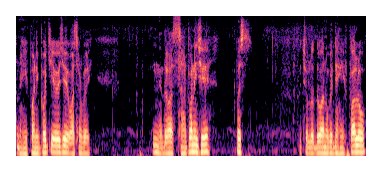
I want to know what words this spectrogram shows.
અને અહીં પાણી પહોંચી આવે છે, વાસણભાઈ. ને દવા છાંટવાની છે, બસ. તો ચલો દવાનું કંઈ અહીં પાલો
